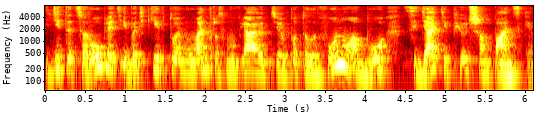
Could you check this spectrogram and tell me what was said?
І діти це роблять, і батьки в той момент розмовляють по телефону або сидять і п'ють шампанське.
